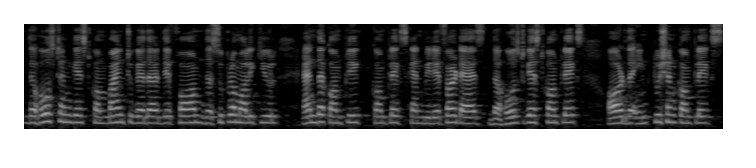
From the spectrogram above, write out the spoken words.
the host and guest combine together, they form the supramolecule and the complex can be referred as the host-guest complex or the inclusion complex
